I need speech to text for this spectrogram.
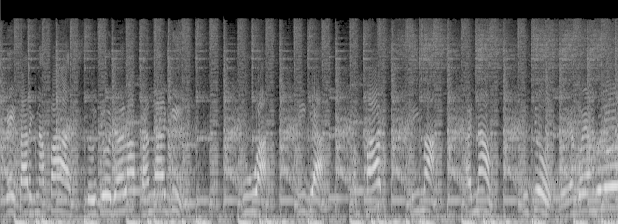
Oke, tarik nafas. Tujuh, delapan lagi. Dua, tiga, empat, lima, enam, tujuh. Goyang-goyang dulu.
